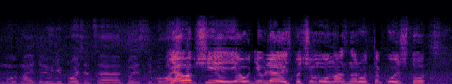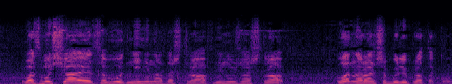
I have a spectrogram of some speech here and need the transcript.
Ну, знаете, люди просятся, то есть бывает... Я вообще, я удивляюсь, почему у нас народ такой, что возмущается, вот, мне не надо штраф, не нужно штраф. Ладно, раньше были протоколы.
